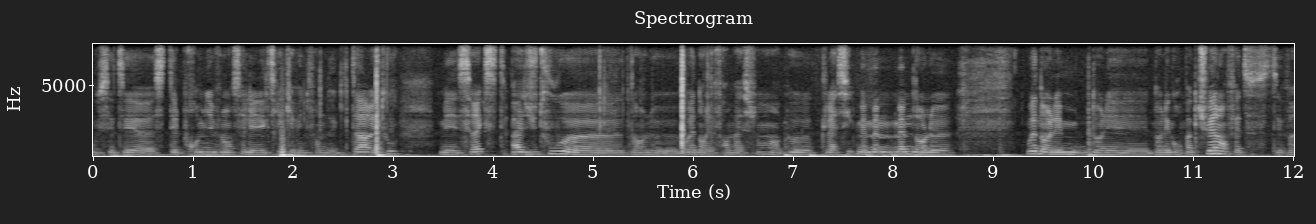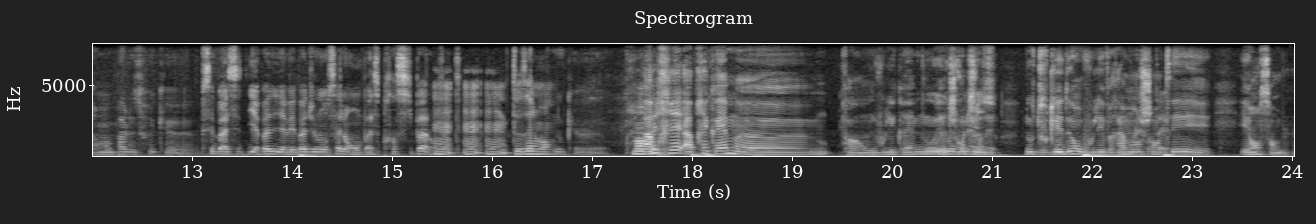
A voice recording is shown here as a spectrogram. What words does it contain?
où c'était euh, c'était le premier violoncelle électrique qui avait une forme de guitare et tout. Mais c'est vrai que c'était pas du tout euh, dans, le, ouais, dans les formations un peu classiques, mais même, même dans, le, ouais, dans, les, dans, les, dans les groupes actuels en fait. C'était vraiment pas le truc. euh, C'est pas, il y a pas, y avait pas de violoncelle en basse principale en Mm, fait. mm, mm, totalement. Donc, euh, Mais en fait, Après, après quand même, euh, enfin, on voulait quand même nous être chanteuses. toutes les deux, on voulait vraiment chanter et, et ensemble.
